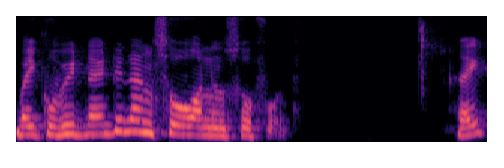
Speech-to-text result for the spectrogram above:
by COVID-19 and so on and so forth. Right.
